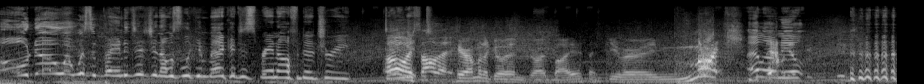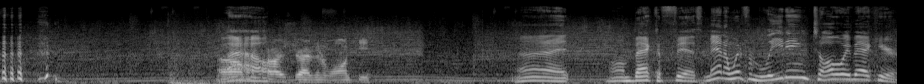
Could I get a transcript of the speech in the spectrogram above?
Oh no, I wasn't paying attention. I was looking back. I just ran off into a tree. oh, Dang I saw that. Here, I'm gonna go ahead and drive by you. Thank you very much. Hello, Neil. Oh, Wow. my car's driving wonky. All right, well, I'm back to fifth. Man, I went from leading to all the way back here.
